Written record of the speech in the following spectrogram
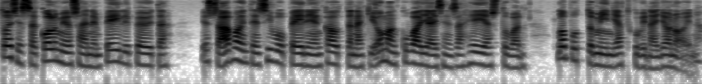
toisessa kolmiosainen peilipöytä, jossa avointen sivupeilien kautta näki oman kuvajaisensa heijastuvan loputtomiin jatkuvina jonoina.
